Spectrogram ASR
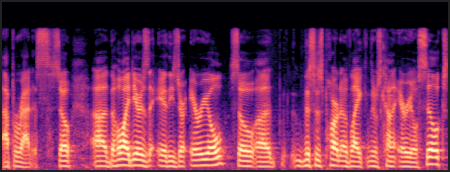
apparatus. So uh, the whole idea is that uh, these are aerial. So uh, this is part of like, there's kind of aerial silks,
